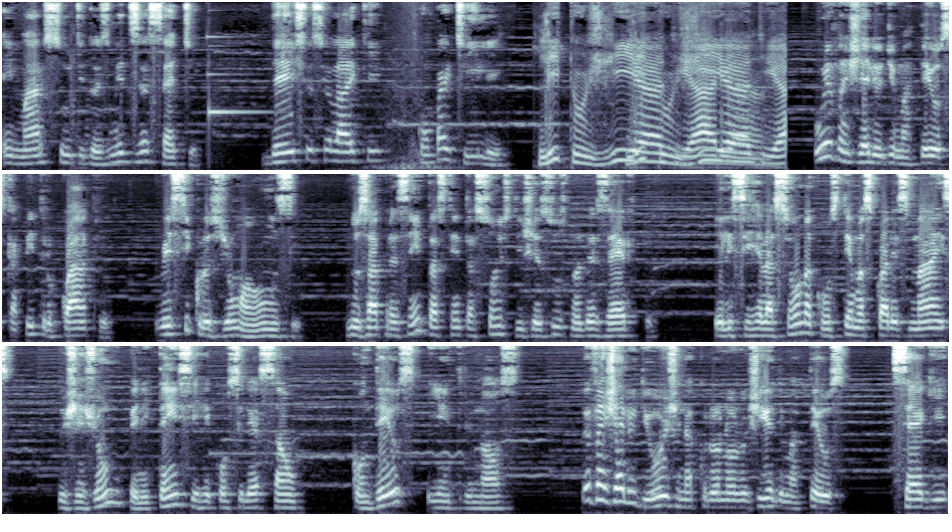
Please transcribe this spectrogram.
em março de 2017. Deixe o seu like, compartilhe. Liturgia, Liturgia diária. diária. O Evangelho de Mateus, capítulo 4, versículos de 1 a 11, nos apresenta as tentações de Jesus no deserto. Ele se relaciona com os temas quaresmais do jejum, penitência e reconciliação com Deus e entre nós. O Evangelho de hoje, na cronologia de Mateus, segue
